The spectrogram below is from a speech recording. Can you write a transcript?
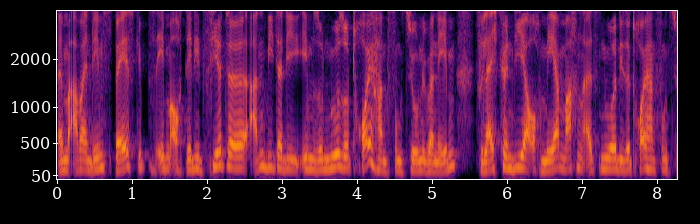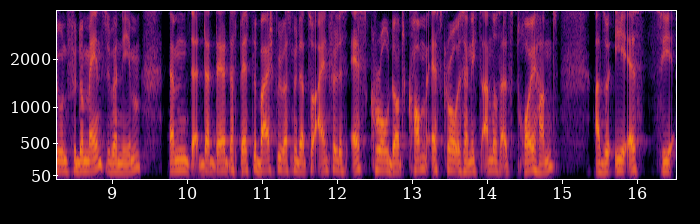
Ähm, aber in dem Space gibt es eben auch dedizierte Anbieter, die eben so nur so Treuhandfunktionen übernehmen. Vielleicht können die ja auch mehr machen, als nur diese Treuhandfunktion für Domains übernehmen. Ähm, da, da, das beste Beispiel, was mir dazu einfällt, ist escrow.com. Escrow ist ja nichts anderes als Treuhand. Also escrow.com.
